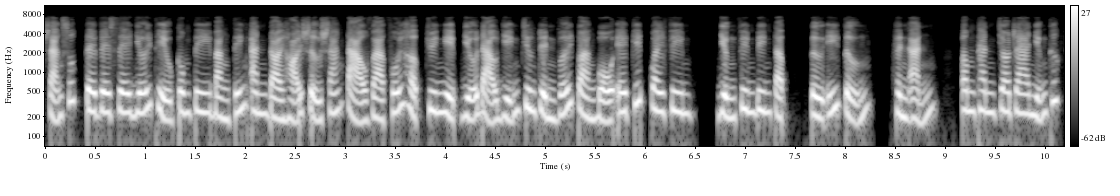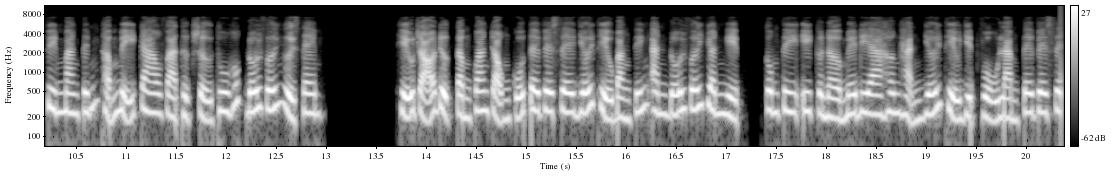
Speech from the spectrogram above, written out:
Sản xuất TVC giới thiệu công ty bằng tiếng Anh đòi hỏi sự sáng tạo và phối hợp chuyên nghiệp giữa đạo diễn chương trình với toàn bộ ekip quay phim, dựng phim biên tập, từ ý tưởng, hình ảnh, âm thanh cho ra những thước phim mang tính thẩm mỹ cao và thực sự thu hút đối với người xem. Hiểu rõ được tầm quan trọng của TVC giới thiệu bằng tiếng Anh đối với doanh nghiệp, công ty Icon Media hân hạnh giới thiệu dịch vụ làm TVC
